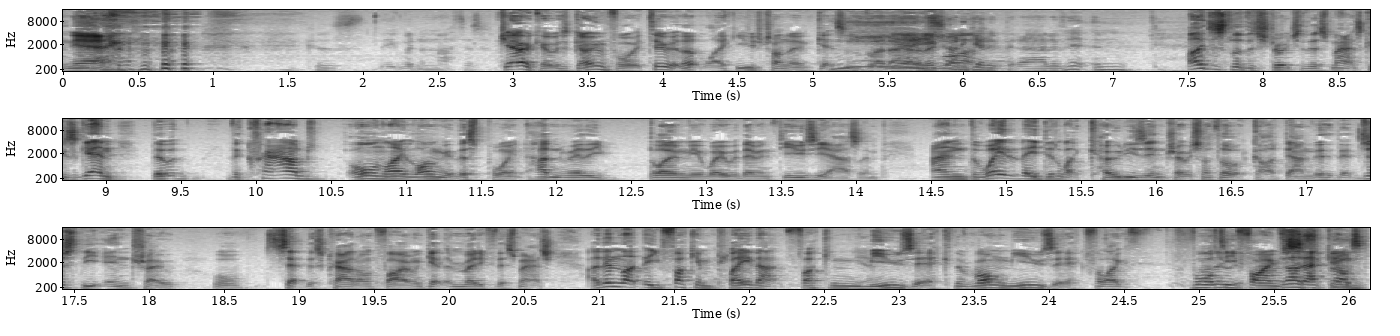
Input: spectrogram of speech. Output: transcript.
Yeah. because it wouldn't have mattered. Jericho was going for it too, it looked like. He was trying to get some blood yeah, out of he's it. trying to get a bit out of it, and I just love the structure of this match because again, the the crowd all night long at this point hadn't really blown me away with their enthusiasm, and the way that they did like Cody's intro, which I thought, god damn, the, the- just the intro will set this crowd on fire and get them ready for this match. And then like they fucking play that fucking Yeah. music, the wrong music, for like forty five that's the seconds.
